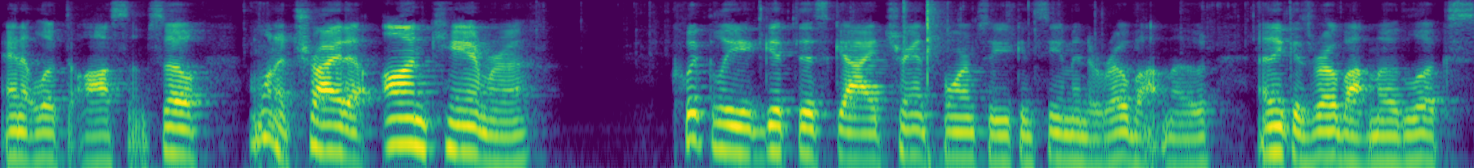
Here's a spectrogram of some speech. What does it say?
and it looked awesome. So I want to try to, on camera, quickly get this guy transformed so you can see him into robot mode. I think his robot mode looks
